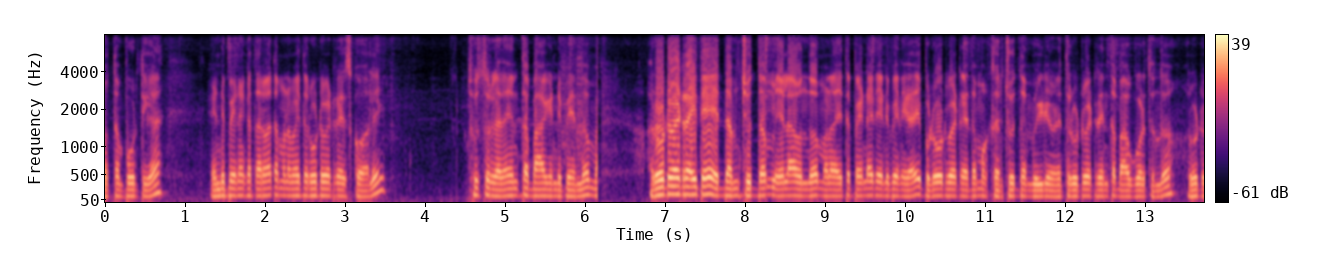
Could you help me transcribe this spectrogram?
మొత్తం పూర్తిగా. ఎండిపోయినాక తర్వాత మనమైతే రోటు వెటర్ వేసుకోవాలి. చూస్తారు కదా ఎంత బాగా ఎండిపోయిందో. రోడ్ వెటర్ అయితే వేద్దాం చూద్దాం ఎలా ఉందో. మన అయితే అయితే ఎండిపోయింది కదా ఇప్పుడు రోడ్ వెటర్ వేద్దాం ఒకసారి చూద్దాం వీడియో అయితే రోటు వెటర్ ఎంత బాగా కొడుతుందో రోటు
